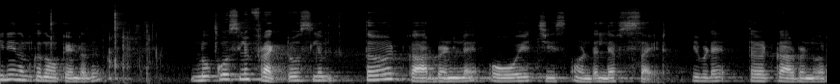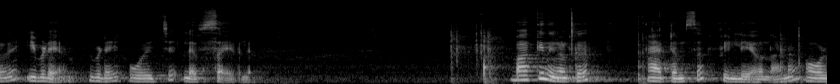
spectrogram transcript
ഇനി നമുക്ക് നോക്കേണ്ടത് ഗ്ലൂക്കോസിലും ഫ്രക്ടോസിലും തേർഡ് കാർബണിലെ O H is on the left side ഇവിടെ തേർഡ് കാർബൺ എന്ന് പറയുന്നത് ഇവിടെയാണ്. ഇവിടെ ഒ എച്ച് ലെഫ്റ്റ് സൈഡിൽ ബാക്കി നിങ്ങൾക്ക് ആറ്റംസ് ഫില്ല് ചെയ്യാവുന്നതാണ്. ഓൾ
